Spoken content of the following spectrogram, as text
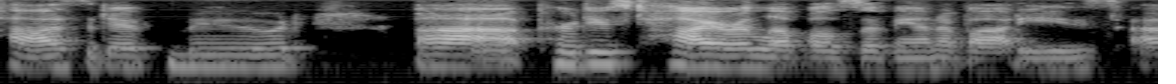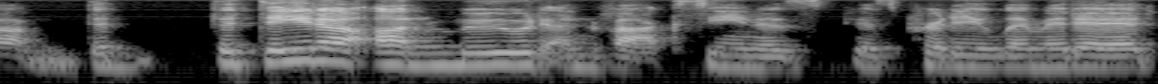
positive mood uh, produced higher levels of antibodies. Um, the, the data on mood and vaccine is, is pretty limited.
